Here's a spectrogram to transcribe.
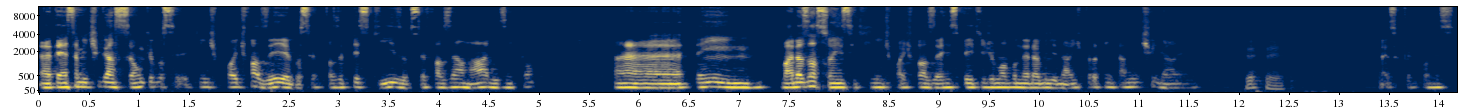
É, tem essa mitigação que, você, que a gente pode fazer, você fazer pesquisa, você fazer análise, então é, tem várias ações que a gente pode fazer a respeito de uma vulnerabilidade para tentar mitigar. Né? Perfeito. Mas o que é correção.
